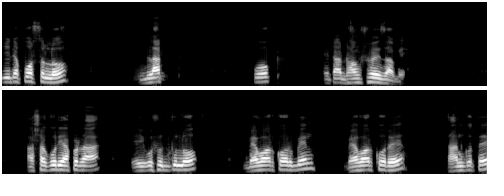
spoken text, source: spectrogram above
ইটা পচলো ব্লাড পোক, এটা ধ্বংস হয়ে যাবে। আশা করি আপনারা এই ওষুধগুলো ব্যবহার করবেন, ব্যবহার করে ধান খেতে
